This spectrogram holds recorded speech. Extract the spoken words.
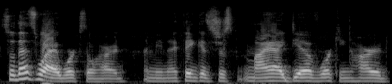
So that's why I work so hard. I mean, I think it's just my idea of working hard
